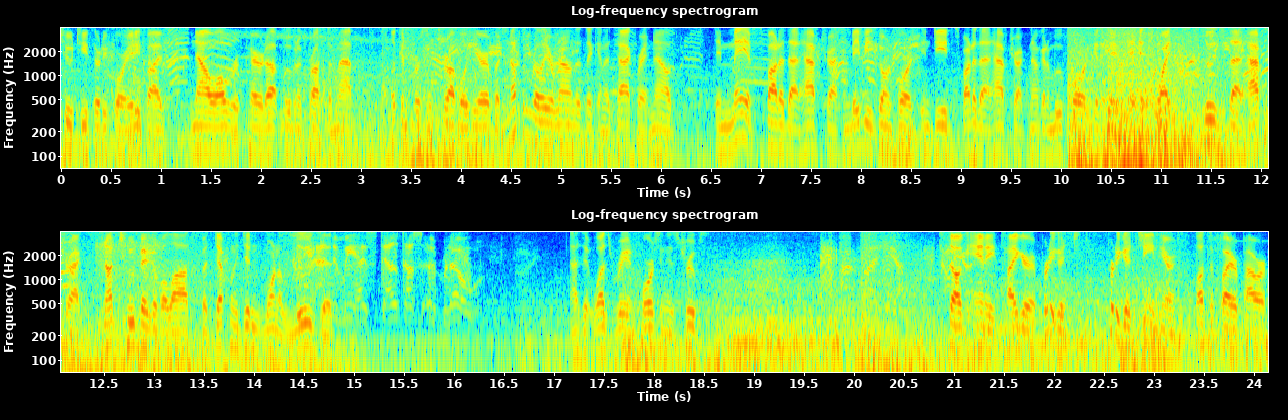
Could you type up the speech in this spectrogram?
Two T-34-85s now all repaired up, moving across the map. Looking for some trouble here, but nothing really around that they can attack right now. They may have spotted that half track, and maybe going forward, indeed, spotted that half track. Now going to move forward, get a hit, get hit twice, loses that half track. Not too big of a loss, but definitely didn't want to lose it, Enemy has dealt us a blow. as it was reinforcing his troops. Stug and a Tiger, a pretty good, pretty good team here. Lots of firepower.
